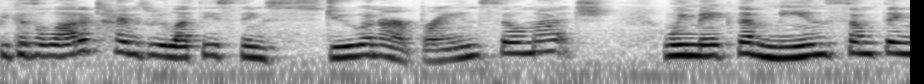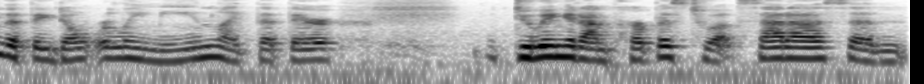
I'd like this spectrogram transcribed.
Because a lot of times we let these things stew in our brains so much. We make them mean something that they don't really mean, like that they're doing it on purpose to upset us and,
